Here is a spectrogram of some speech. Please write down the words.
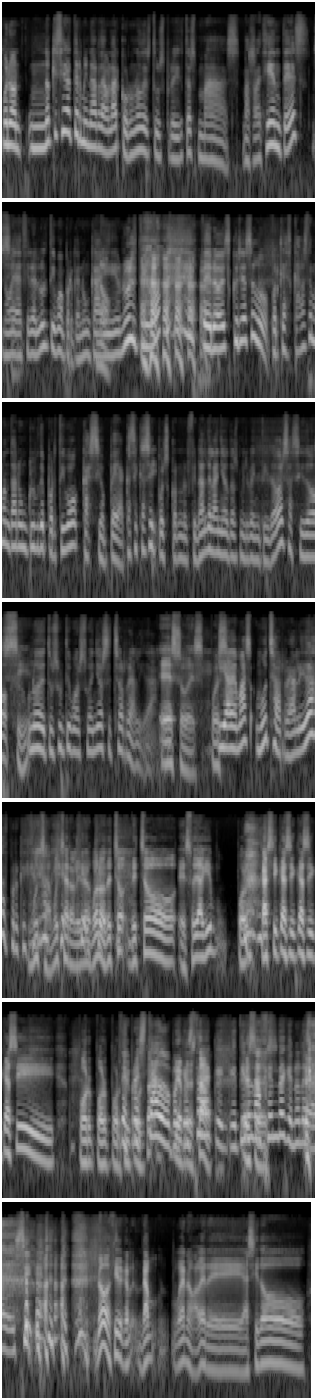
Bueno, no quisiera terminar de hablar con uno de tus proyectos más, más recientes. No voy a decir el último porque nunca No. hay un último. pero es curioso porque acabas de montar un club deportivo Casiopea. Casi, casi, Sí. pues con el final del año 2022 ha sido Sí. uno de tus últimos sueños hecho realidad. Eso es. Pues y además, mucha realidad. Porque mucha, mucha realidad. bueno, de hecho, de hecho, estoy aquí por casi, casi, casi, casi por, por, por de circunstan- prestado, de porque está que, que tiene Eso la es. agenda que no le da de sí. No, es decir, da- bueno, a ver, eh, ha sido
